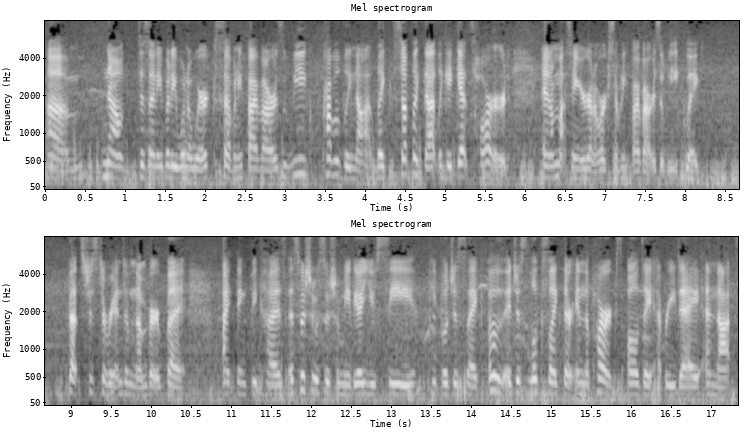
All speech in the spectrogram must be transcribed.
Um, now, does anybody want to work 75 hours a week? Probably not. Like stuff like that, like it gets hard. And I'm not saying you're gonna work 75 hours a week, like that's just a random number, but I think because, especially with social media, you see people just like, oh, it just looks like they're in the parks all day, every day, and that's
